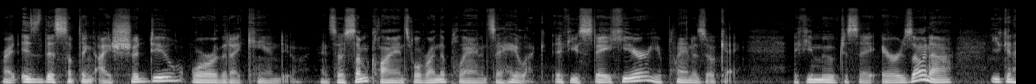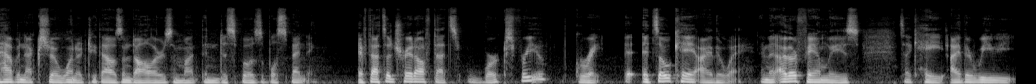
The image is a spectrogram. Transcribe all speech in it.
Right? Is this something I should do or that I can do?" And so some clients will run the plan and say, "Hey, look, if you stay here, your plan is okay. If you move to say Arizona." You can have an extra one or two thousand dollars a month in disposable spending. If that's a trade-off that works for you great. It's okay either way. And then other families it's like hey either we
